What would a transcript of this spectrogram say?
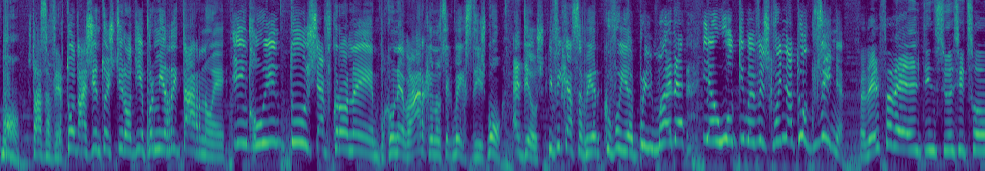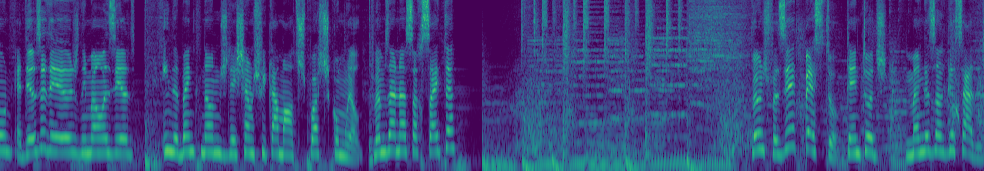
Bom, estás a ver, toda a gente hoje tira o dia para me irritar, não é? Incluindo tu, chefe Cronem, porque não é barca, eu não sei como é que se diz. Bom, adeus. E fica a saber que foi a primeira e a última vez que venho à tua cozinha. Favel, favel, tin sua citron. Adeus, adeus, limão azedo. Ainda bem que não nos deixamos ficar mal dispostos como ele. Vamos à nossa receita? Vamos fazer pesto. Tem todos mangas arregaçadas,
